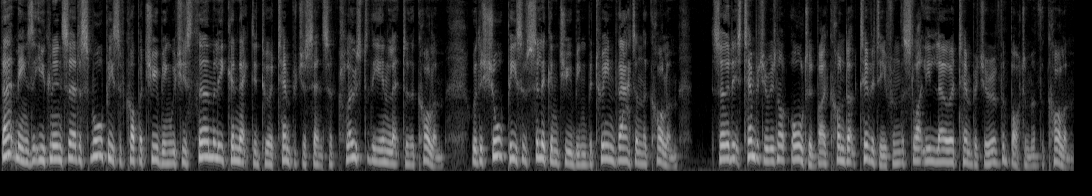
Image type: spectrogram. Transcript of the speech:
That means that you can insert a small piece of copper tubing which is thermally connected to a temperature sensor close to the inlet to the column, with a short piece of silicon tubing between that and the column so that its temperature is not altered by conductivity from the slightly lower temperature of the bottom of the column.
